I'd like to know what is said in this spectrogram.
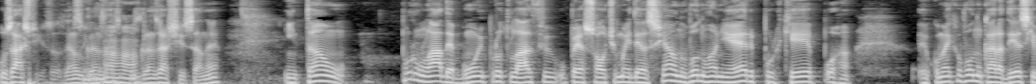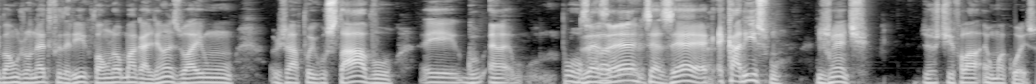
os artistas, né? Os, Sim. grandes, os grandes artistas, né? Então, por um lado é bom e por outro lado o pessoal tinha uma ideia assim, ah, eu não vou no Ranieri porque, porra, eu, como é que eu vou num cara desse que vai um Joneto Federico, vai um Léo Magalhães, vai um. Já foi Gustavo, e, é, porra, Zezé. cara- Zezé, é, é caríssimo. Gente, deixa eu te falar é uma coisa.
